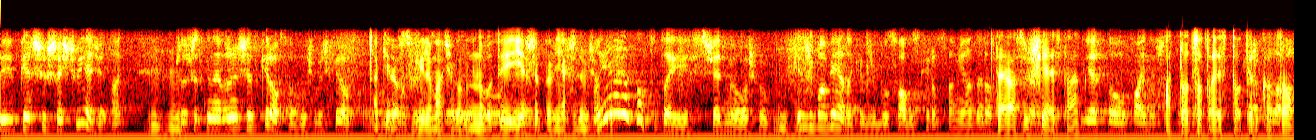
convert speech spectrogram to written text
y, pierwszych sześciu jedzie, tak? Mhm. Przede wszystkim najważniejsze jest kierowca, musi być kierowca. A no. kierowców ile macie w ogóle? No bo ty jeszcze pewnie jak się No domyślam. jest, no tutaj jest siedmiu, ośmiu. Kiedyś była bieda, kiedyś było słabo z kierowcami, a teraz... Teraz już jest, tak? Jest to fajne A wszystko. to co to jest? To tylko to?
